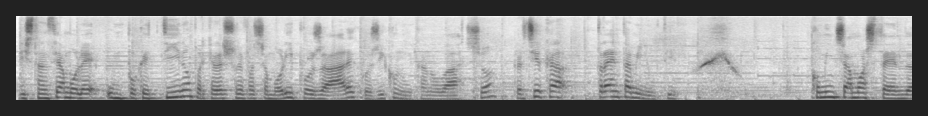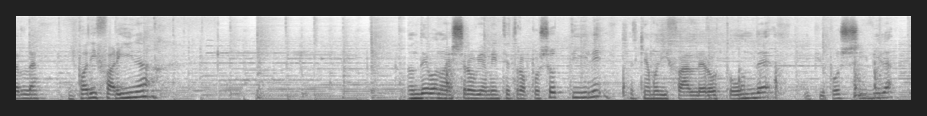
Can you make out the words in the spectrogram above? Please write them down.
Distanziamole un pochettino perché adesso le facciamo riposare così con un canovaccio per circa 30 minuti. Cominciamo a stenderle. Un po' di farina. Non devono essere ovviamente troppo sottili, cerchiamo di farle rotonde il più possibile.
